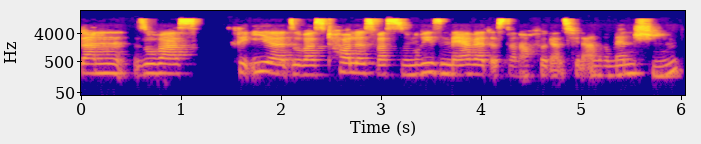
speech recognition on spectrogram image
dann sowas kreiert, sowas Tolles, was so ein riesen Mehrwert ist dann auch für ganz viele andere Menschen.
